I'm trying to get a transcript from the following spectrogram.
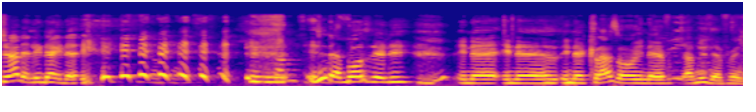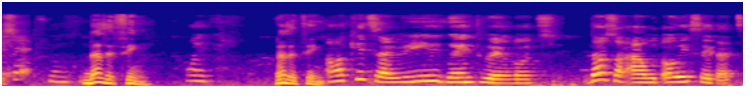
Ishra the leader in the Is it the boss lady in the in the in the class or in the I mean their friends? That's the thing. like That's the thing. our kids are really going through a lot that's why i would always say that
